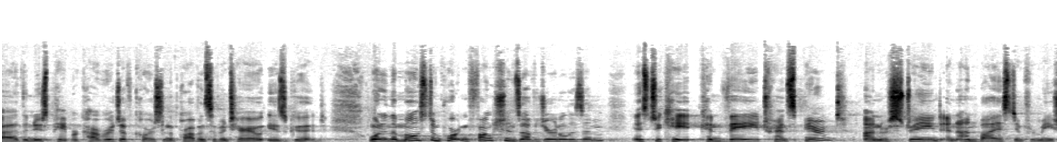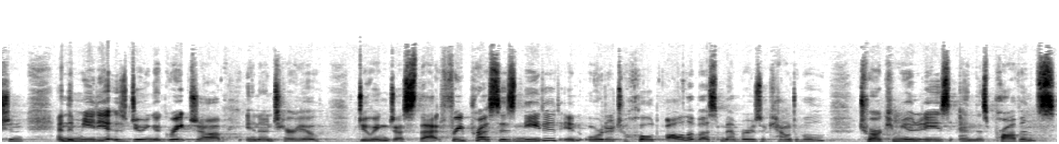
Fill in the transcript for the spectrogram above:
uh, the newspaper coverage, of course, in the province of Ontario is good. One of the most important functions of journalism is to convey transparent, unrestrained and unbiased information, and the media is doing a great job in Ontario doing just that. Free press is needed in order to hold all of us members accountable to our communities and this province.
